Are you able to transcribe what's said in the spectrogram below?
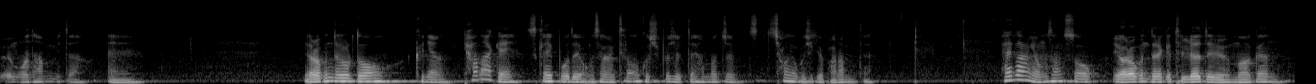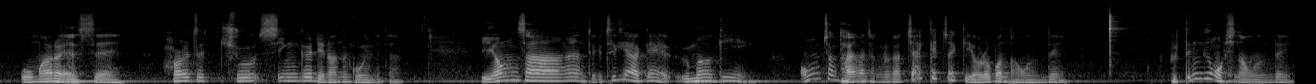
응원합니다. 예. 여러분들도 그냥 편하게 스케이트보드 영상을 틀어놓고 싶으실 때 한번 좀 시청해 보시길 바랍니다. 해당 영상 속 여러분들에게 들려드릴 음악은 오마르 S의 Heard'Chew Single이라는 곡입니다. 이 영상은 되게 특이하게 음악이 엄청 다양한 장르가 짧게 짧게 여러 번 나오는데 그 뜬금없이 나오는데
